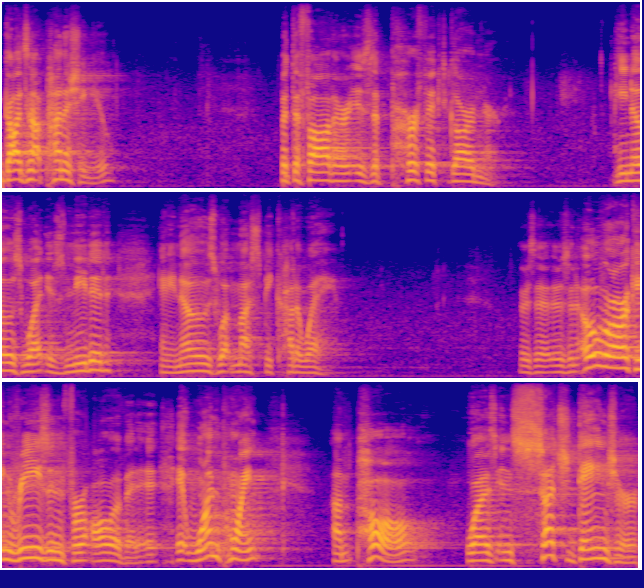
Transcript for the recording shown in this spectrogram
God's not punishing you, but the Father is the perfect gardener. He knows what is needed and he knows what must be cut away. There's, a, there's an overarching reason for all of it. At one point, um, Paul was in such danger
